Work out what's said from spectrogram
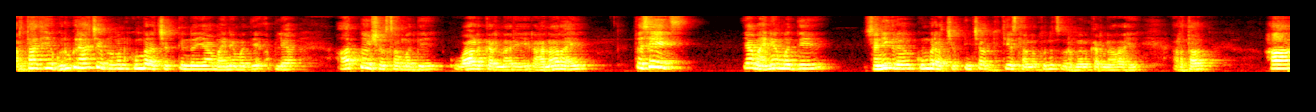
अर्थात हे गुरुग्रहाचे भ्रमण कुंभराशक्तींना या महिन्यामध्ये आपल्या आत्मविश्वासामध्ये वाढ करणारे राहणार आहे. तसेच या महिन्यामध्ये शनिग्रह कुंभ व्यक्तींच्या द्वितीय स्थानातूनच भ्रमण करणार आहे. अर्थात हा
